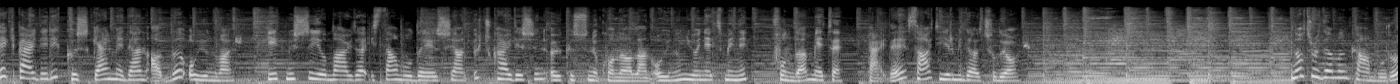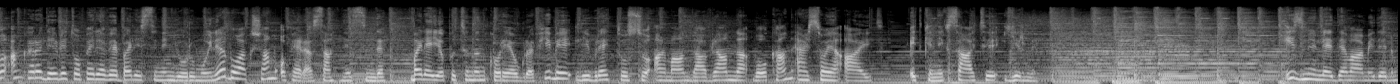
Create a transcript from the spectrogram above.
Tek Perdeli Kış Gelmeden adlı oyun var. 70'li yıllarda İstanbul'da yaşayan üç kardeşin öyküsünü konu alan oyunun yönetmeni Funda Mete. Perde saat 20'de açılıyor. Notre Dame'ın kamburu Ankara Devlet Opera ve Balesi'nin yorumuyla bu akşam opera sahnesinde. Bale yapıtının koreografi ve librettosu Armağan Davran'la Volkan Ersoy'a ait. Etkinlik saati 20. İzmir'le devam edelim.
